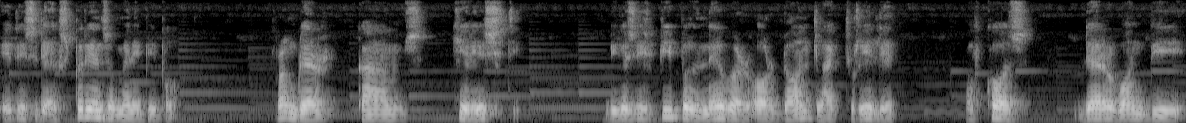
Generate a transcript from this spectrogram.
it is the experience of many people. From there comes curiosity. Because if people never or don't like to read it, of course, there won't be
